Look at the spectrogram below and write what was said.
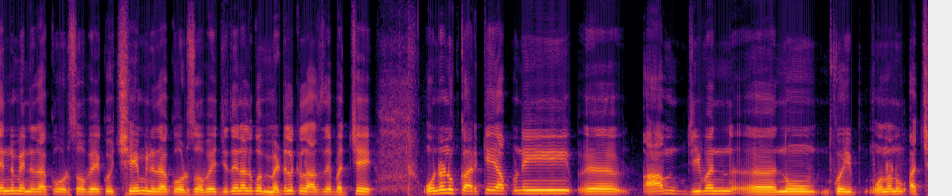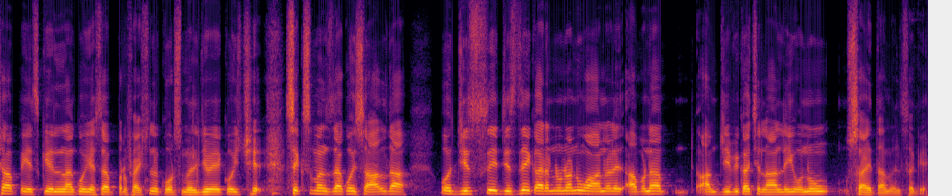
3 ਮਹੀਨੇ ਦਾ ਕੋਰਸ ਹੋਵੇ, ਕੋਈ 6 ਮਹੀਨੇ ਦਾ ਕੋਰਸ ਹੋਵੇ, ਜਿਹਦੇ ਨਾਲ ਕੋਈ ਮਿਡਲ ਕਲਾਸ ਦੇ ਬੱਚੇ ਉਹਨਾਂ ਨੂੰ ਕਰਕੇ ਆਪਣੀ ਆਮ ਜੀਵਨ ਨੂੰ ਕੋਈ ਉਹਨਾਂ ਨੂੰ ਅੱਛਾ ਪੇ ਸਕੇਲ ਨਾਲ ਕੋਈ ਐਸਾ ਪ੍ਰੋਫੈਸ਼ਨਲ ਕੋਰਸ ਮਿਲ ਜਾਵੇ, ਕੋਈ 6 ਮੰਥਸ ਦਾ, ਕੋਈ ਸਾਲ ਦਾ, ਉਹ ਜਿਸ ਜਿਸ ਦੇ ਕਾਰਨ ਉਹਨਾਂ ਨੂੰ ਆਉਣ ਵਾਲੇ ਆਪਣਾ ਆਮ ਜੀਵਿਕਾ ਚਲਾਉਣ ਲਈ ਉਹਨੂੰ ਸਹਾਇਤਾ ਮਿਲ ਸਕੇ।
